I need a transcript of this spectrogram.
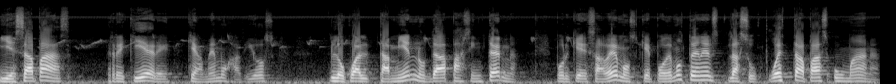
Y esa paz requiere que amemos a Dios, lo cual también nos da paz interna, porque sabemos que podemos tener la supuesta paz humana,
